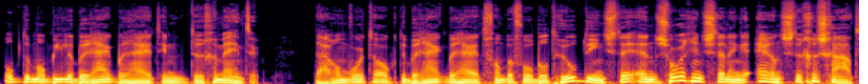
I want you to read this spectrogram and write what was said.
op de mobiele bereikbaarheid in de gemeente. Daarom wordt ook de bereikbaarheid van bijvoorbeeld hulpdiensten en zorginstellingen ernstig geschaad.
